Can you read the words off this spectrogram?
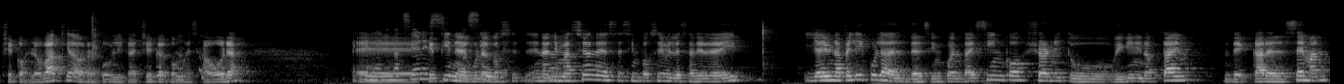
Checoslovaquia o República Checa como es ahora. Es que en animación que es tiene alguna cosa. imposible. En No animaciones es imposible salir de ahí. Y hay una película del, del 55, Journey to Beginning of Time, de Karel Seman,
